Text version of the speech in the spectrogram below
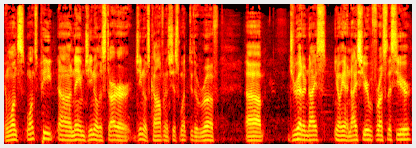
And once once Pete uh, named Geno the starter, Geno's confidence just went through the roof. Uh, Drew had a nice, you know, he had a nice year for us this year.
